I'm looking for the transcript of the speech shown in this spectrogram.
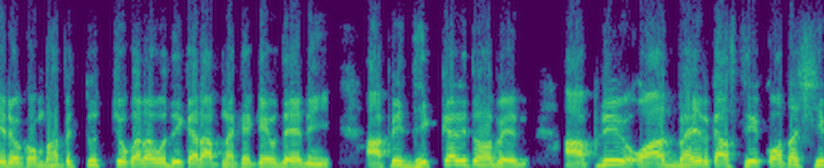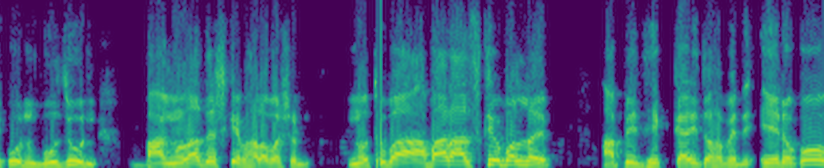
এরকম ভাবে তুচ্ছ করার অধিকার আপনাকে কেউ দেয়নি। আপনি ধিক্কারিত হবেন। আপনি ওয়াদ ভাইয়ের কাছ থেকে কথা শিখুন বুঝুন বাংলাদেশকে ভালোবাসুন। নতুবা আবার আজকেও বললে আপনি ধিক্কারিত হবেন। এরকম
